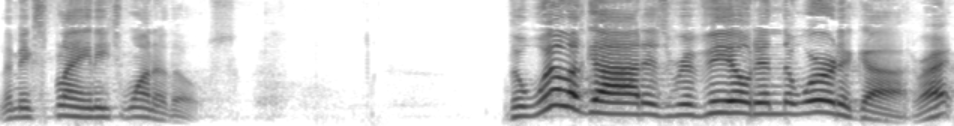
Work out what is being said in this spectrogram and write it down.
Let me explain each one of those. The will of God is revealed in the Word of God, right?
